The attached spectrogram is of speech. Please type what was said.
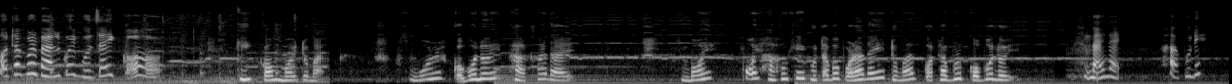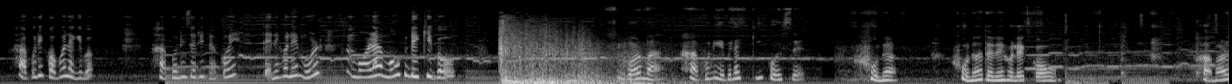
কথাবোৰ ভালকৈ বুজাই ক। কি ক'ম মই তোমাক? মোৰ ক'বলৈ ভাষা নাই। মই মই সাহসেই গোটাব পৰা নাই তোমাক কথাবোৰ ক'বলৈ। নাই নাই। আপুনি আপুনি ক'ব লাগিব। আপুনি যদি নকয় তেনেহ'লে মোৰ মৰা মুখ দেখিব। বৰমা আপুনি এইবিলাক কি কৈছে? শুনা শুনা তেনেহ'লে কওঁ। আমাৰ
